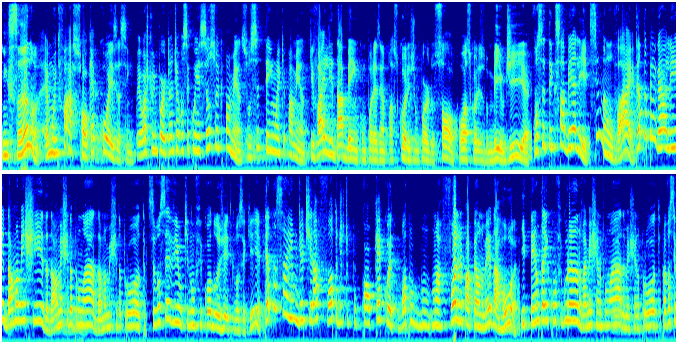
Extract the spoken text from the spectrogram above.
insano é muito fácil. Qualquer coisa assim. Eu acho que o importante é você conhecer o seu equipamento. Se você tem um equipamento que vai lidar bem com, por exemplo, as cores de um pôr do sol ou as cores do meio-dia, você tem que saber ali. Se não vai, tenta pegar ali, dá uma mexida, dá uma mexida para um lado, dá uma mexida para o outro. Se você viu que não ficou do jeito que você queria, tenta sair um dia tirar foto de tipo qualquer coisa, bota um, uma folha de papel no meio da rua e tenta ir configurando, vai mexendo para um lado, mexendo para o outro, para você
